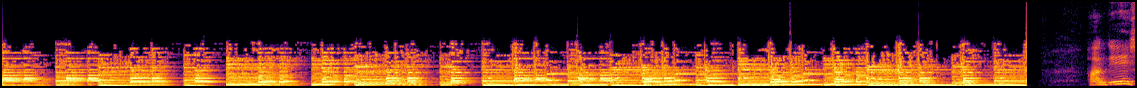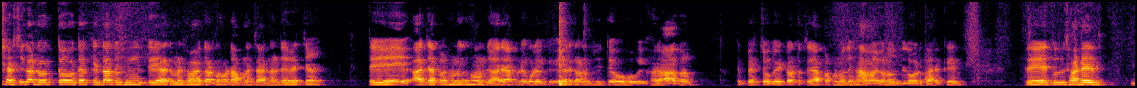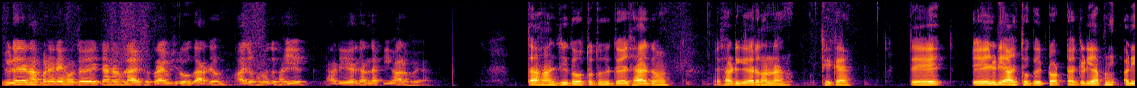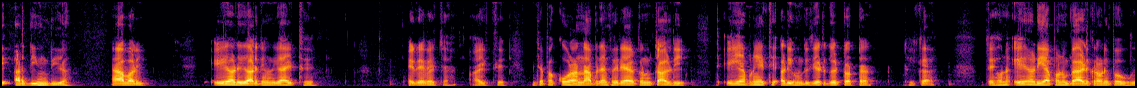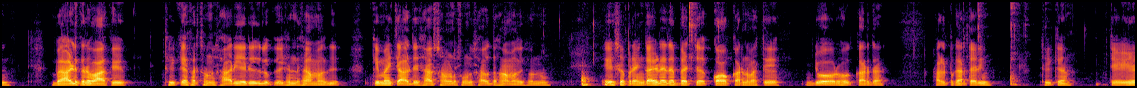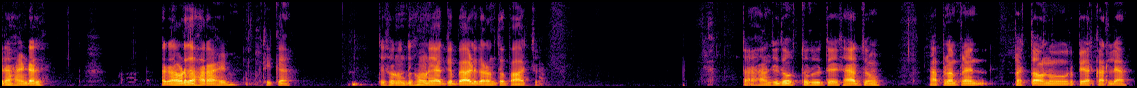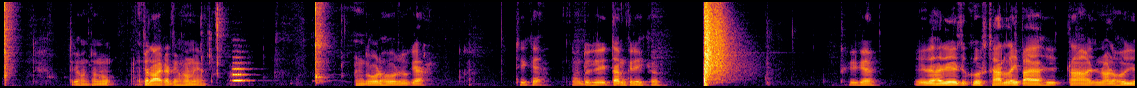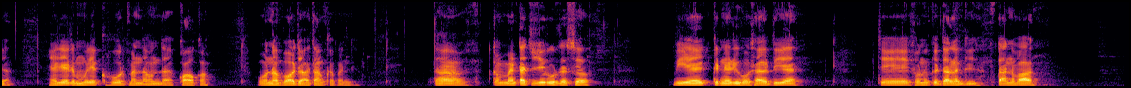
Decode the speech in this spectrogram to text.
ਹਾਂਜੀ, ਸਤਿ ਸ਼੍ਰੀ ਅਕਾਲ ਦੋਸਤੋ। ਤਾਂ ਕਿੱਦਾਂ ਤੁਸੀਂ? ਤੇ ਅੱਜ ਮੈਂ ਸਵਾਗਤ ਕਰਦਾ ਤੁਹਾਡਾ ਆਪਣੇ ਚੈਨਲ ਦੇ ਵਿੱਚ। ਤੇ ਅੱਜ ਆਪਾਂ ਤੁਹਾਨੂੰ ਦਿਖਾਉਣ ਜਾ ਰਹੇ ਆਪਣੇ ਕੋਲ ਇੱਕ 에ਅਰ ਗਨ ਸੀ ਤੇ ਉਹ ਹੋ ਗਈ ਖਰਾਬ। ਤੇ ਵਿੱਚੋਂ ਗਈ ਟੁੱਟ ਤੇ ਆਪਾਂ ਤੁਹਾਨੂੰ ਦਿਖਾਵਾਂਗੇ ਉਹਨੂੰ ਲੋਡ ਕਰਕੇ। ਤੇ ਤੁਸੀਂ ਸਾਡੇ ਵੀਡੀਓ ਦੇ ਨਾਲ ਬਣੇ ਰਹੋ ਤੇ ਚੈਨਲ ਨੂੰ ਲਾਈਕ ਸਬਸਕ੍ਰਾਈਬ ਜ਼ਰੂਰ ਕਰ ਦਿਓ। ਅੱਜ ਤੁਹਾਨੂੰ ਦਿਖਾਈਏ ਸਾਡੀ 에ਅਰ ਗਨ ਦਾ ਕੀ ਹਾਲ ਹੋਇਆ। ਤਾਂ ਹਾਂਜੀ ਦੋਸਤੋ, ਤੁਸੀਂ ਦੇਖ ਸਕਦੇ ਹੋ, ਇਹ ਸਾਡੀ 에ਅਰ ਗਨ ਆ, ਠੀਕ ਹੈ। ਤੇ ਇਹ ਜਿਹੜੀ ਅੱਜ ਤੋਂ ਗਈ ਟੁੱਟ ਹੈ ਜਿਹੜੀ ਆਪਣੀ ਅੜੀ ਅੜਦੀ ਹੁੰਦੀ ਆ, ਆਹ ਵਾਲੀ, ਇਹ ਅੜੀ ਅੜਦੀ ਹੁੰਦੀ ਆ ਇੱਥੇ। ਇਹਦੇ ਵਿੱਚ ਆ ਇੱਥੇ। ਜੇ ਆਪਾਂ ਘੋੜਾ ਨਾਪਦੇ ਹਾਂ, ਫਿਰ ਇਹ ਅੱਗੇ ਨੂੰ ਚੱਲਦੀ। ਤੇ ਇਹ ਆਪਣੀ ਇੱਥੇ ਅੜੀ ਹੁੰਦੀ ਸੀ ਇਹ ਅੱਗੇ ਟੁੱਟ, ਠੀਕ ਹੈ। ਤੇ ਹੁਣ ਇਹ ਅੜੀ ਆਪਾਂ ਨੂੰ ਬੈਲਟ ਕਰਾਉਣੀ ਪਊਗੀ। ਵੈਲਡ ਕਰਵਾ ਕੇ, ਠੀਕ ਹੈ, ਫਿਰ ਤੁਹਾਨੂੰ ਸਾਰੀ ਇਹਦੀ ਲੋਕੇਸ਼ਨ ਦਿਖਾਵਾਂਗੇ ਮੈਂ ਚੱਲਦੇ ਸਭ ਸਾਊਂਡ ਸੂਣ ਸਭ ਦਿਖਾਵਾਂਗੇ ਤੁਹਾਨੂੰ। ਇਹ ਸਪਰਿੰਗ ਆ ਜਿਹੜਾ ਇਹਦਾ ਵਿੱਚ ਕੌਕ ਕਰਨ ਵਾਸਤੇ ਜੋ ਉਹ ਕਰਦਾ ਹੈਲਪ ਕਰਦਾ ਇਹਦੀ, ਠੀਕ ਹੈ, ਤੇ ਇਹਦਾ ਹੈਂਡਲ ਰਬੜ ਦਾ ਹਰਾ ਹੈ ਠੀਕ ਹੈ, ਤੇ ਤੁਹਾਨੂੰ ਦਿਖਾਉਣੇ ਅੱਗੇ ਬੈਲਡ ਕਰਨ ਤੋਂ ਬਾਅਦ ਚ। ਤਾਂ ਹਾਂਜੀ ਦੋਸਤੋ, ਤੁਸੀਂ ਦੇਖ ਸਕਦੇ ਹੋ, ਆਪਣਾ ਆਪਣੇ ਪਿਸਤੌਲ ਨੂੰ ਰਿਪੇਅਰ ਕਰ ਲਿਆ। ਤੇ ਹੁਣ ਤੁਹਾਨੂੰ ਚਲਾ ਕੇ ਦਿਖਾਉਣੇ ਆ। ਲੋਡ ਹੋ ਚੁੱਕਿਆ ਠੀਕ ਹੈ? ਹੁਣ ਤੁਸੀਂ ਇਹ ਧਮਕ ਦੇਖਿਓ। ਠੀਕ ਹੈ? ਇਹਦਾ ਹਜੇ ਇਹ ਕੁਛ ਸਾਲਾ ਹੀ ਪਾਇਆ ਸੀ, ਤਾਂ ਇਹਦੇ ਨਾਲ ਹੋਈ ਆ। ਹਜੇ ਇਹਦੇ ਮੂਰੇ ਇੱਕ ਹੋਰ ਪੈਂਦਾ ਹੁੰਦਾ, ਕੌਕ। ਉਹ ਨਾਲ ਬਹੁਤ ਜ਼ਿਆਦਾ ਧਮਕ ਪੈਂਦੀ। ਤਾਂ ਕਮੈਂਟਾਂ 'ਚ ਜ਼ਰੂਰ ਦੱਸਿਓ ਵੀ ਇਹ ਕਿੰਨੇ ਦੀ ਹੋ ਸਕਦੀ ਹੈ ਤੇ ਤੁਹਾਨੂੰ ਕਿੱਦਾਂ ਲੱਗੀ? ਧੰਨਵਾਦ।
